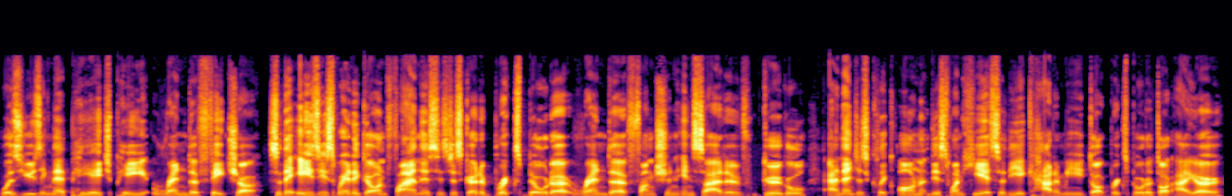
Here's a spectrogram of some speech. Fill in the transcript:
was using their PHP render feature. So the easiest way to go and find this is just go to Bricks Builder render function inside of Google, and then just click on this one here. So the academy.bricksbuilder.com I/O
